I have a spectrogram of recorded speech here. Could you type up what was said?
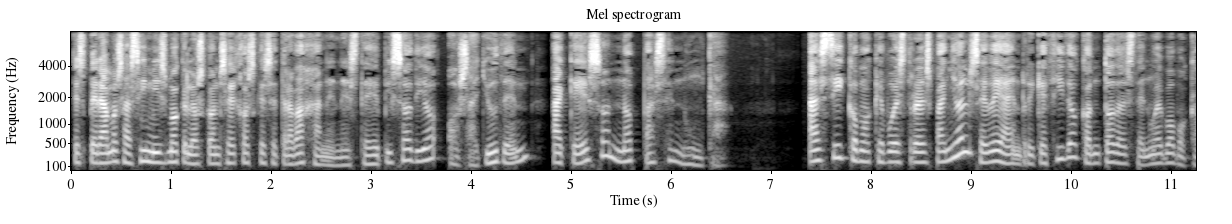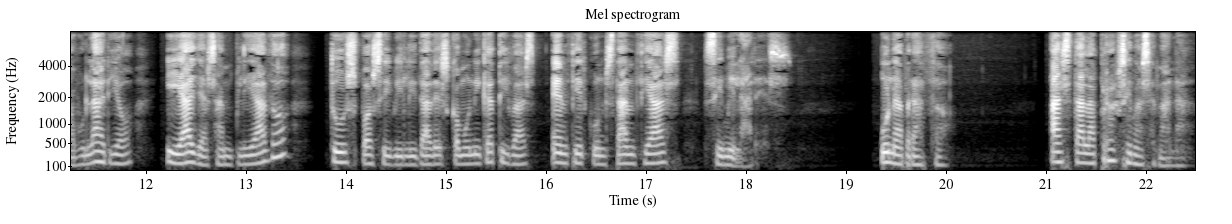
Esperamos asimismo que los consejos que se trabajan en este episodio os ayuden a que eso no pase nunca. Así como que vuestro español se vea enriquecido con todo este nuevo vocabulario y hayas ampliado tus posibilidades comunicativas en circunstancias similares. Un abrazo. Hasta la próxima semana.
